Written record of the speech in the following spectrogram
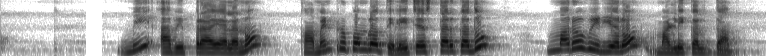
మీ అభిప్రాయాలను కామెంట్ రూపంలో తెలియచేస్తారు కదూ. మరో వీడియోలో మళ్ళీ కలుద్దాం.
